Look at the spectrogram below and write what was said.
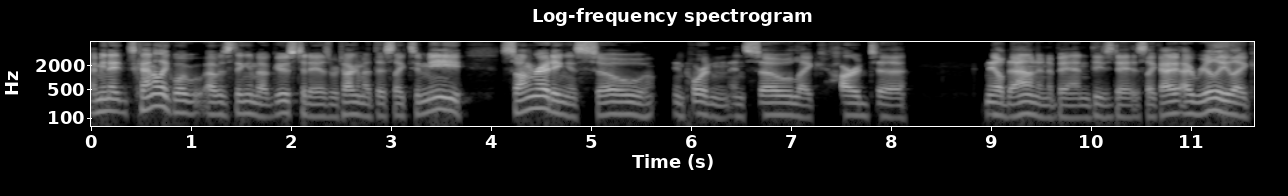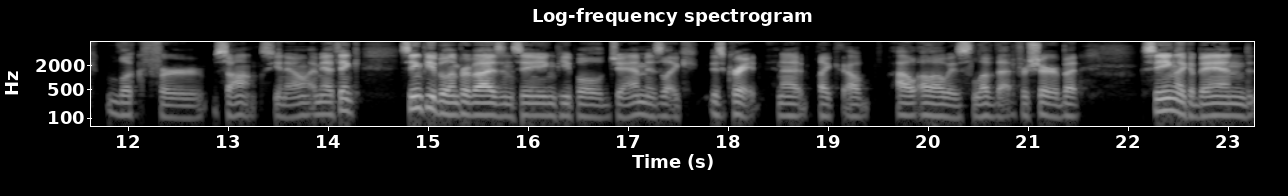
I mean, it's kind of like what I was thinking about Goose today as we're talking about this. Like to me, songwriting is so important and so like hard to nail down in a band these days. Like I, I really like look for songs, you know? I mean, I think seeing people improvise and seeing people jam is like is great. And I like I'll I'll, I'll always love that for sure. But seeing like a band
